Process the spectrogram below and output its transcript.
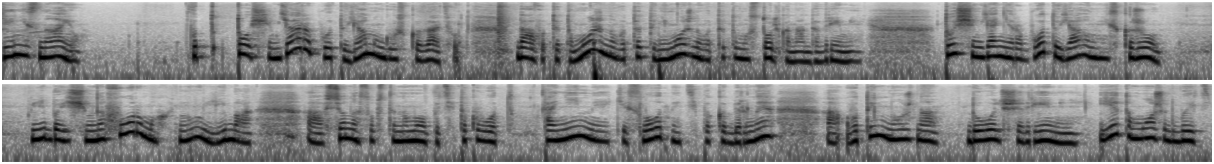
я не знаю. Вот то, с чем я работаю, я могу сказать, вот, да, вот это можно, вот это не можно, вот этому столько надо времени. То, с чем я не работаю, я вам не скажу. Либо ищем на форумах, ну, либо а, все на собственном опыте. Так вот, тонинные, кислотные, типа каберне, а, вот им нужно дольше времени. И это может быть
